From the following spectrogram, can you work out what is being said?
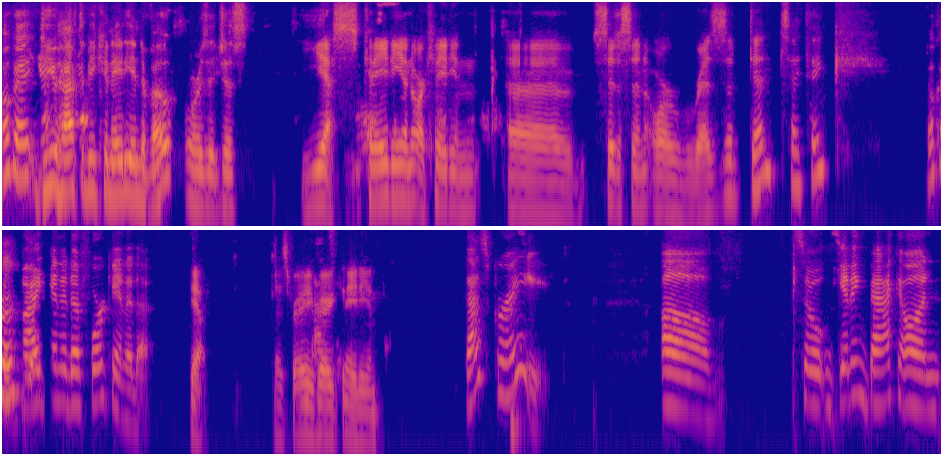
Okay. Do you have to be Canadian to vote, or is it just? Yes, Canadian or Canadian uh, citizen or resident. I think. Okay. So by Canada for Canada. Yeah, that's very that's, very Canadian. That's great. Um, so getting back on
